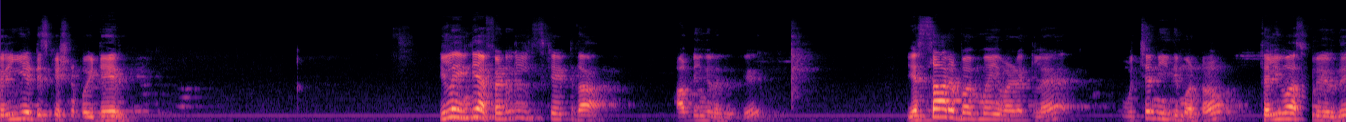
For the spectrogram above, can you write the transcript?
பெரிய டிஸ்கஷன் போயிட்டே இருக்கு. இல்ல இந்தியா ஃபெடரல் ஸ்டேட் தான் அப்படிங்கிறதுக்கு எஸ்ஆர் பொம்மை வழக்குல உச்ச நீதிமன்றம் தெளிவா சொல்லிடுது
